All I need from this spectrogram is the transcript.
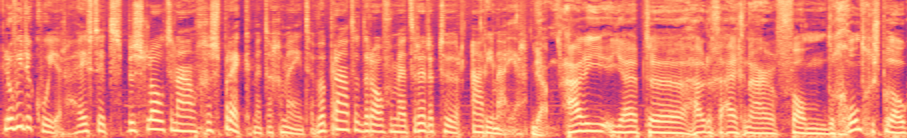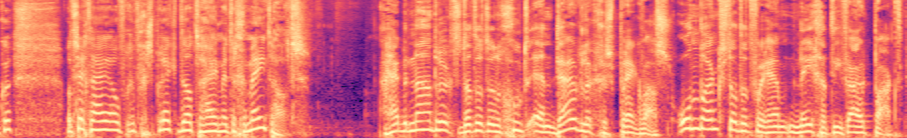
Louis de Koeier heeft dit besloten na een gesprek met de gemeente. We praten erover met redacteur Arie Meijer. Ja, Arie, jij hebt de huidige eigenaar van de grond gesproken. Wat zegt hij over het gesprek dat hij met de gemeente had? Hij benadrukt dat het een goed en duidelijk gesprek was, ondanks dat het voor hem negatief uitpakt.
